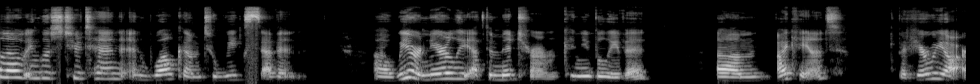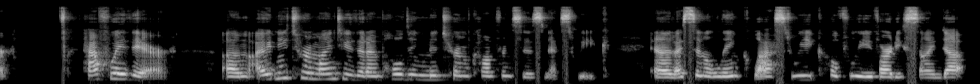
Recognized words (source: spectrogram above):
English 210, and welcome to week seven. Uh, we are nearly at the midterm. Can you believe it? Um, I can't, but here we are, halfway there. Um, I need to remind you that I'm holding midterm conferences next week, and I sent a link last week. Hopefully, you've already signed up.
